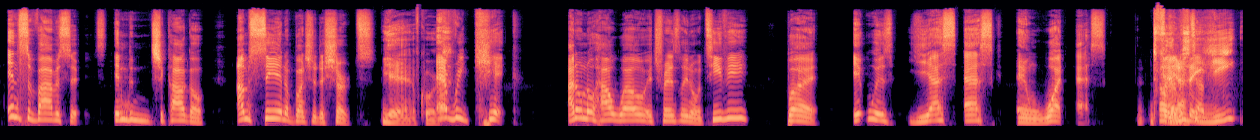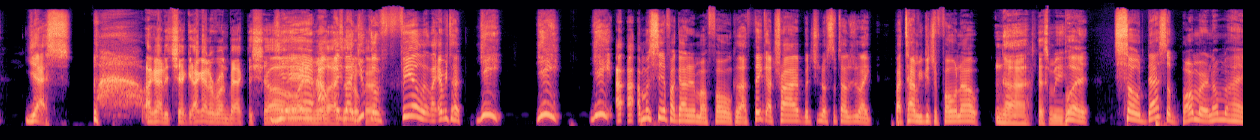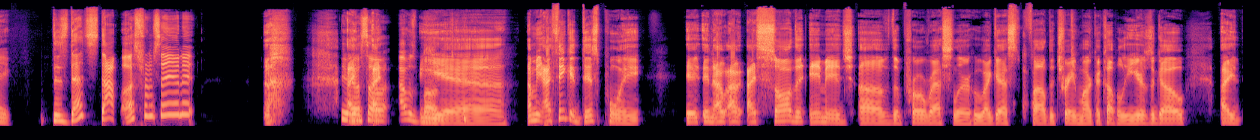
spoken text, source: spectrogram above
in Survivor Series in Chicago, I'm seeing a bunch of the shirts. Yeah, of course. Every kick. I don't know how well it translated on TV, but it was yes esque and what esque. For Oh, them yeah. to say Every yeet. Yes. I got to check. it. I got to run back the show. I didn't realize that. like you Okay. could feel it like every time. Yeet, yeet, yeet. I, I, I'm gonna see if I got it in my phone because I think I tried, but you know sometimes you're like by the time you get your phone out. Nah, that's me. But so that's a bummer, and I'm like, does that stop us from saying it? You know, I- so I- I, was bummed. Yeah. I mean, I think at this point, it, and I, I, I saw the image of the pro wrestler who I guess filed the trademark a couple of years ago. I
